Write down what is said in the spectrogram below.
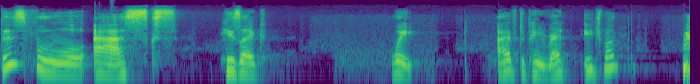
this fool asks, he's like, wait, I have to pay rent each month?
